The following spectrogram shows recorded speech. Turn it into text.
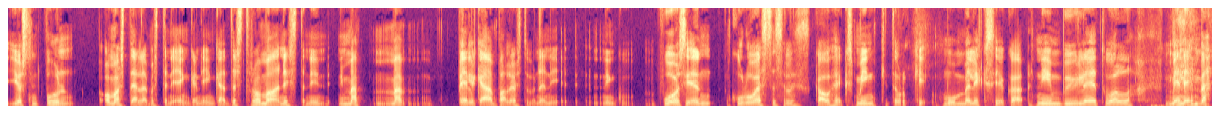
jos nyt puhun omasta elämästäni enkä niinkään tästä romaanista, niin, niin mä, mä pelkään paljastuvana niin, niin kuin vuosien kuluessa sellaiseksi kauheaksi minkkiturkki mummeliksi, joka nimbyilee tuolla menemään.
